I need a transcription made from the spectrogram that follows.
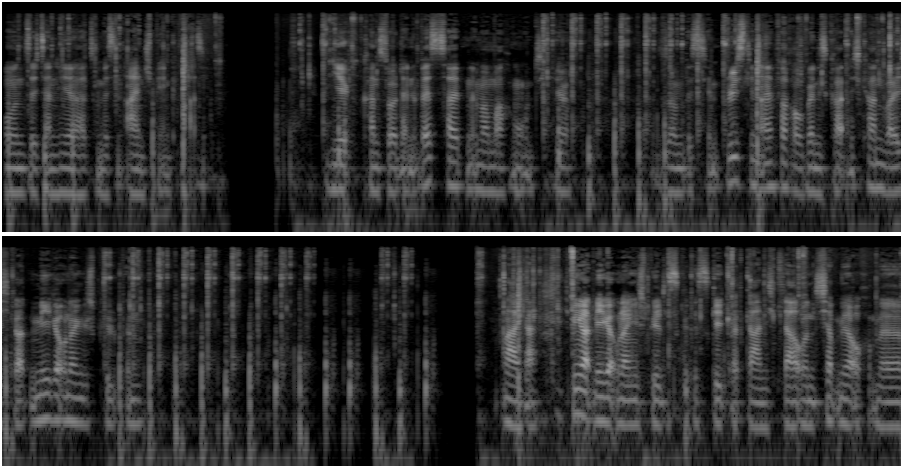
und sich dann hier halt so ein bisschen einspielen quasi. Hier kannst du halt deine Bestzeiten immer machen und hier so ein bisschen Priestlin einfach, auch wenn ich es gerade nicht kann, weil ich gerade mega uneingespielt bin. Ah, egal. Ich bin gerade mega uneingespielt, es, geht gerade gar nicht klar und ich habe mir auch äh,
